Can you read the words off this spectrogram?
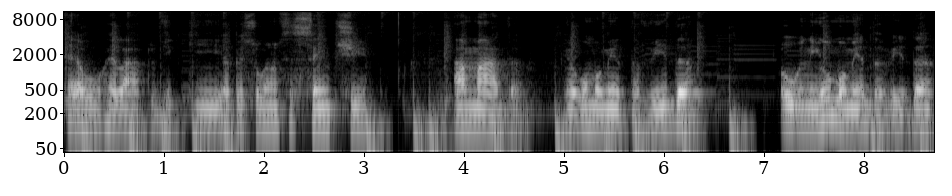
é o relato de que a pessoa não se sente amada em algum momento da vida, ou em nenhum momento da vida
